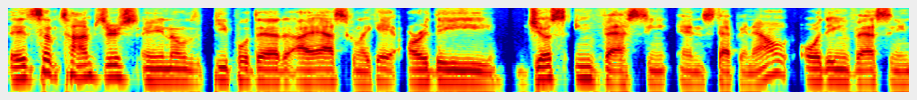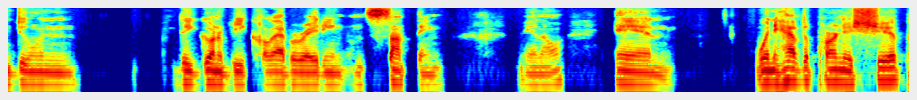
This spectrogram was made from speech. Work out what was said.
and sometimes there's you know the people that I ask like, hey, are they just investing and stepping out, or they investing in doing? They're to be collaborating on something, you know. And when you have the partnership,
